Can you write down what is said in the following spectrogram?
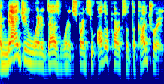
Imagine what it does when it spreads to other parts of the country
